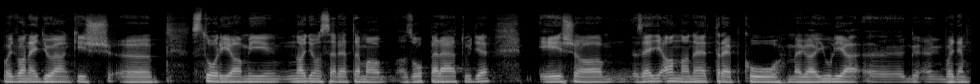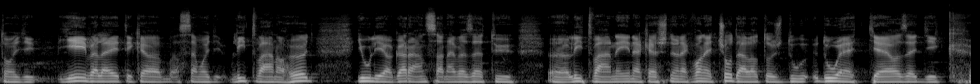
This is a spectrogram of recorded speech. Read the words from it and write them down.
vagy van egy olyan kis sztori, ami nagyon szeretem az operát, ugye, és a, az egy Anna Netrebko, meg a Julia, vagy nem tudom, hogy jével ejtik azt hiszem, hogy Litván a hölgy, Julia Garanca nevezetű litván énekesnőnek. Van egy csodálatos du- duettje az egyik,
